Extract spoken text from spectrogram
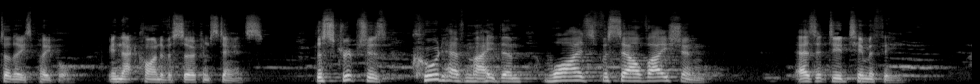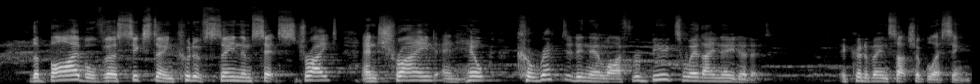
to these people in that kind of a circumstance. The scriptures could have made them wise for salvation, as it did Timothy. The Bible, verse 16, could have seen them set straight and trained and helped, corrected in their life, rebuked where they needed it. It could have been such a blessing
